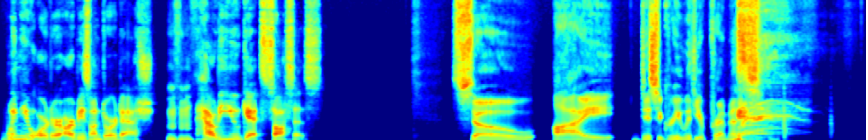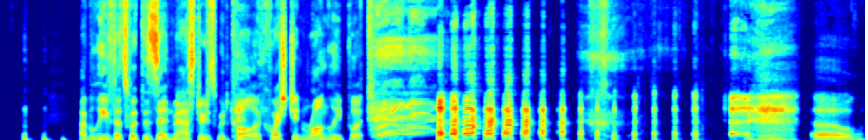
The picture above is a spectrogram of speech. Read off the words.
When you order Arby's on DoorDash, Mm-hmm. how do you get sauces? So I disagree with your premise. I believe that's what the Zen masters would call a question wrongly put. oh,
